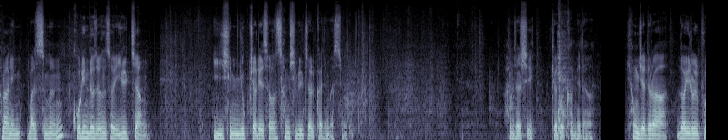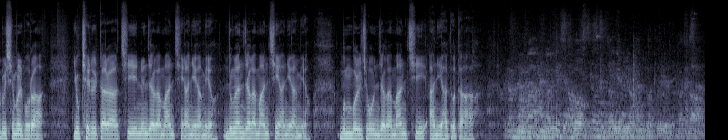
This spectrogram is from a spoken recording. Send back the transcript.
하나님 말씀은 고린도전서 1장 26절에서 31절까지 말씀입니다. 한 절씩 교독합니다. 형제들아 너희를 부르심을 보라 육체를 따라 지혜 있는 자가 많지 아니하며 능한 자가 많지 아니하며 문벌 좋은 자가 많지 아니하도다. 그러나 하나님께서 세상에 일어난 것들을 택하사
